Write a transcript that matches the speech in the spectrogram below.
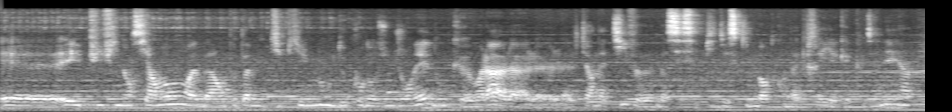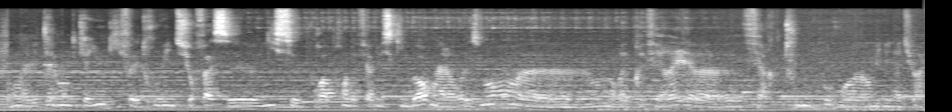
Et, puis financièrement, ben, on ne peut pas multiplier le nombre de cours dans une journée. Donc euh, voilà, l'alternative, ben, c'est cette piste de skimboard qu'on a créée il y a quelques années. Hein. On avait tellement de cailloux qu'il fallait trouver une surface lisse pour apprendre à faire du skimboard. Malheureusement, on aurait préféré faire tout nos cours en milieu naturel.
